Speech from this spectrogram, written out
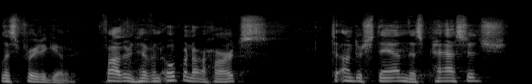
Let's pray together. Father in heaven, open our hearts to understand this passage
